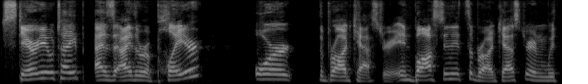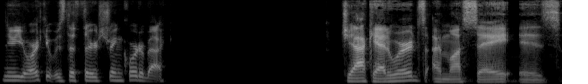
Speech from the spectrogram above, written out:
stereotype as either a player or the broadcaster. In Boston, it's the broadcaster, and with New York, it was the third string quarterback. Jack Edwards, I must say, is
